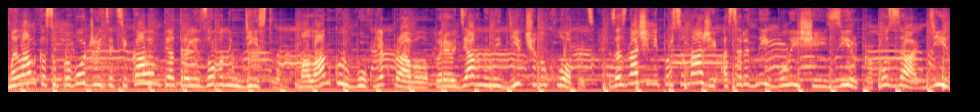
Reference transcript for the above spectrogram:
Меланка супроводжується цікавим театралізованим дійством. Маланкою був, як правило, переодягнений дівчину хлопець. Зазначені персонажі, а серед них були ще й зірка, коза, дід,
